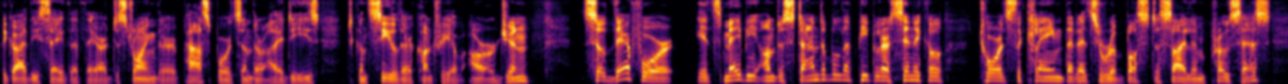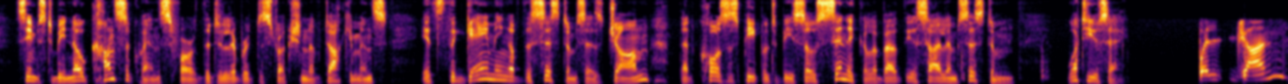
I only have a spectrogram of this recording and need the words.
The Gardaí say that they are destroying their passports and their IDs to conceal their country of origin. So, therefore, it's maybe understandable that people are cynical towards the claim that it's a robust asylum process seems to be no consequence for the deliberate destruction of documents. It's the gaming of the system, says John, that causes people to be so cynical about the asylum system. What do you say? Well, John's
